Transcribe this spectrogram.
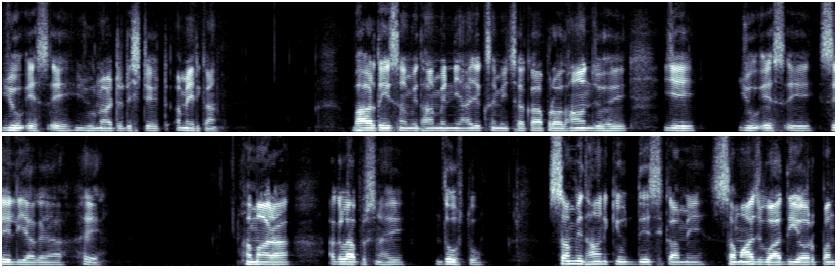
USA, United State America. भारतीय संविधान में न्यायिक समीक्षा का प्रावधान जो है, ये यूएसए से लिया गया है। हमारा अगला प्रश्न है दोस्तों, संविधान की उद्देशिका में समाजवादी और पंथ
